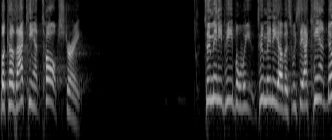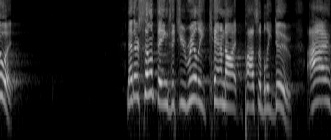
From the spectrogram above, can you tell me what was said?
because I can't talk straight. Too many people, we, too many of us, we say, I can't do it. Now, there's some things that you really cannot possibly do. I,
